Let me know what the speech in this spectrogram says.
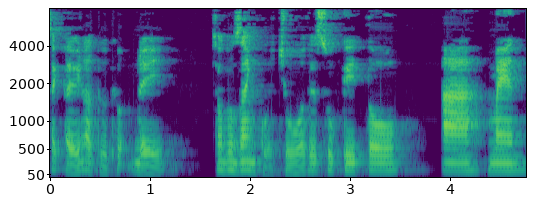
sách ấy là từ Thượng Đế trong tôn danh của Chúa Giêsu Kitô. Amen.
